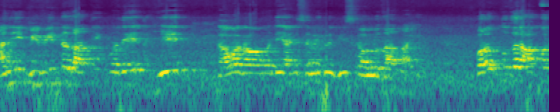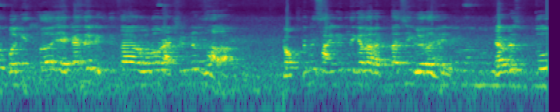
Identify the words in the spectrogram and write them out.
आणि विविध जातीमध्ये हे गावागावामध्ये आणि सगळीकडे वीस कावलं जात आहे. परंतु जर आपण बघितलं एखाद्या व्यक्तीचा रोडवर ऍक्सिडेंट झाला डॉक्टरने सांगितले की रक्ताची गरज आहे. त्यावेळेस तो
